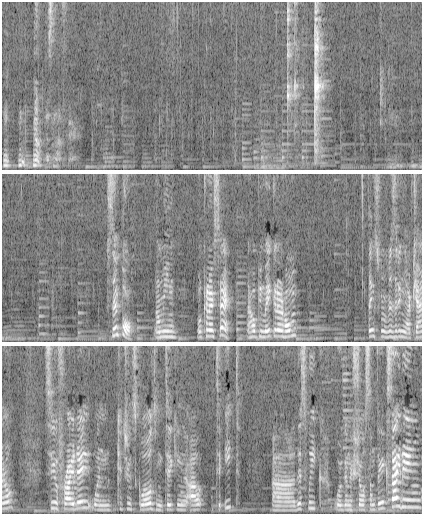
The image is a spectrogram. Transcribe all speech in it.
No, that's not fair. Simple. I mean, what can I say? I hope you make it at home. Thanks for visiting our channel. See you Friday when kitchen's closed and taking you out to eat. Uh, this week we're gonna show something exciting.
